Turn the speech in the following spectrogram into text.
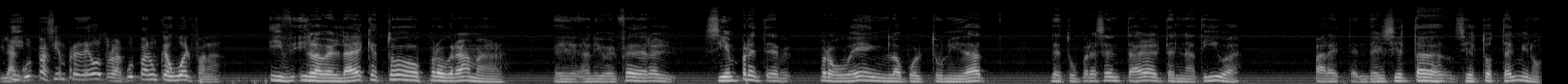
Y la culpa siempre es de otro, la culpa nunca es huérfana. Y, la verdad es que estos programas eh, a nivel federal siempre te proveen la oportunidad de tú presentar alternativas para extender ciertas, ciertos términos.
